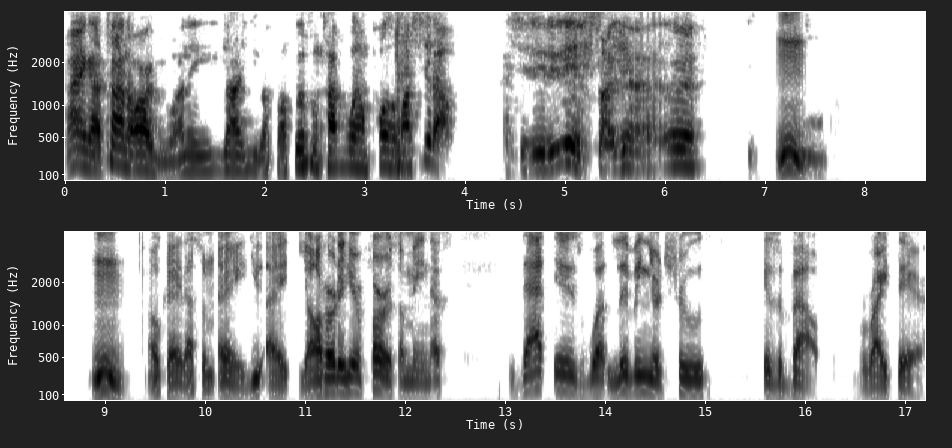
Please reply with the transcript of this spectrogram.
I, ain't got time to argue. I mean, you got, you, if I feel some type of way, I'm pulling my shit out. That's just what it is. So yeah. Uh, mm. Mm. Okay, that's some. Hey, you, hey, y'all heard it here first. I mean, that's that is what living your truth is about, right there.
